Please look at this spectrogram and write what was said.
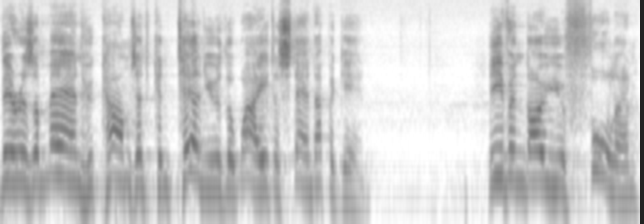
there is a man who comes and can tell you the way to stand up again. Even though you've fallen,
